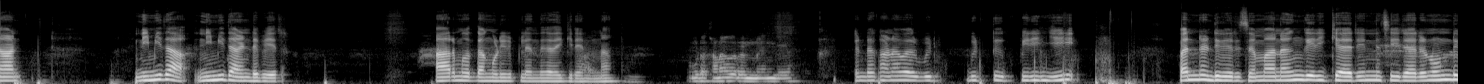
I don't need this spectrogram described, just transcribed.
நான் நிமிதா நிமிதா என்ற பேர். ஆறுமுகத்தாங்குடியிருப்பிலேருந்து கதைக்கிறேன் அண்ணா. உங்களோட கணவர் என்னங்க? என்ற கணவர் விட்டு பிரிஞ்சு பன்னெண்டு வருஷம் ஆனால் அங்கே இருக்காரு என்ன செய்கிறாரு ஒன்று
